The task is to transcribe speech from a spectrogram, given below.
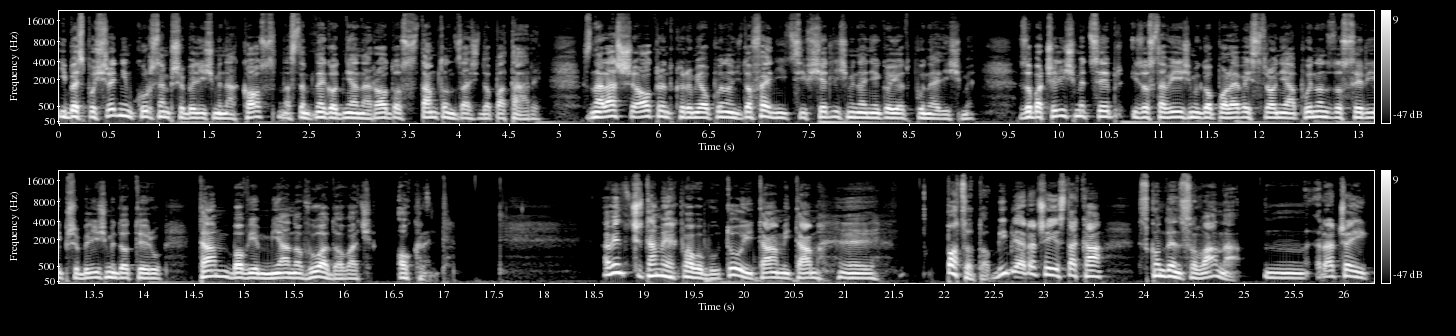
i bezpośrednim kursem przybyliśmy na Kos, następnego dnia na Rodos, stamtąd zaś do Patary. Znalazłszy okręt, który miał płynąć do Fenicji, wsiedliśmy na niego i odpłynęliśmy. Zobaczyliśmy Cypr i zostawiliśmy go po lewej stronie, a płynąc do Syrii przybyliśmy do Tyru, tam bowiem miano wyładować okręt. A więc czytamy, jak Paweł był tu i tam i tam. Yy, po co to? Biblia raczej jest taka skondensowana, mm, raczej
